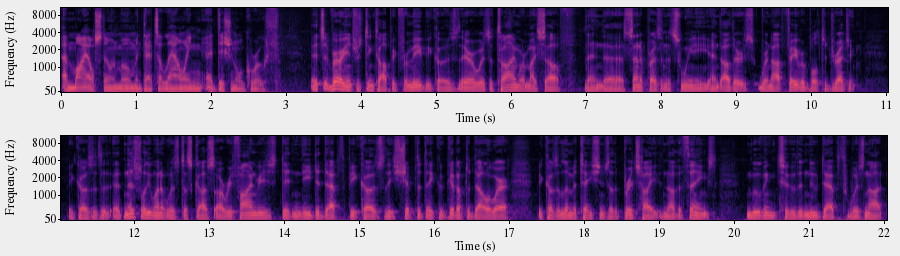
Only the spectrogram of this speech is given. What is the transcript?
a milestone moment that's allowing additional growth. It's a very interesting topic for me because there was a time where myself, then uh, Senate President Sweeney, and others were not favorable to dredging. Because initially, when it was discussed, our refineries didn't need the depth because the ship that they could get up to Delaware, because of limitations of the bridge height and other things, moving to the new depth was not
